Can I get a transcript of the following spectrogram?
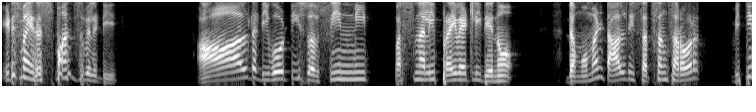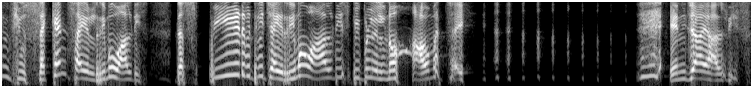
It is my responsibility. All the devotees who have seen me personally, privately, they know. The moment all these satsangs are over, within few seconds I will remove all this. The speed with which I remove all these people will know how much I enjoy all this.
